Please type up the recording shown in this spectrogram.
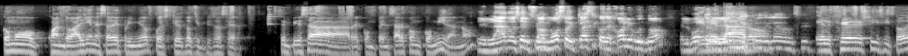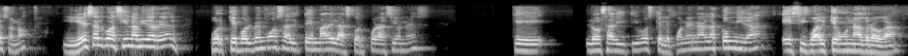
como cuando alguien está deprimido, pues, ¿qué es lo que empieza a hacer? Se empieza a recompensar con comida, ¿no? El helado es el sí. famoso y clásico de Hollywood, ¿no? El bote el de helado, helado sí. el Hershey's y todo eso, ¿no? Y es algo así en la vida real, porque volvemos al tema de las corporaciones que los aditivos que le ponen a la comida es igual que una droga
